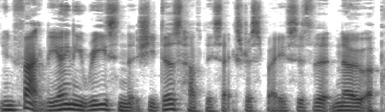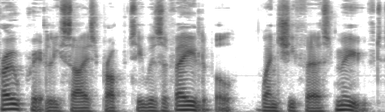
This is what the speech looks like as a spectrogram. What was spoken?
In fact, the only reason that she does have this extra space is that no appropriately sized property was available when she first moved.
